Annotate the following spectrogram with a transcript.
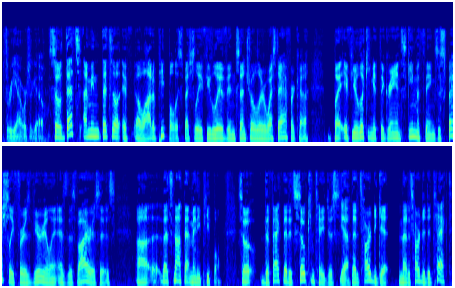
three hours ago. So that's, I mean, that's a, if, a lot of people, especially if you live in Central or West Africa. But if you're looking at the grand scheme of things, especially for as virulent as this virus is, uh, that's not that many people. So the fact that it's so contagious, Yeah. that it's hard to get, and that it's hard to detect,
